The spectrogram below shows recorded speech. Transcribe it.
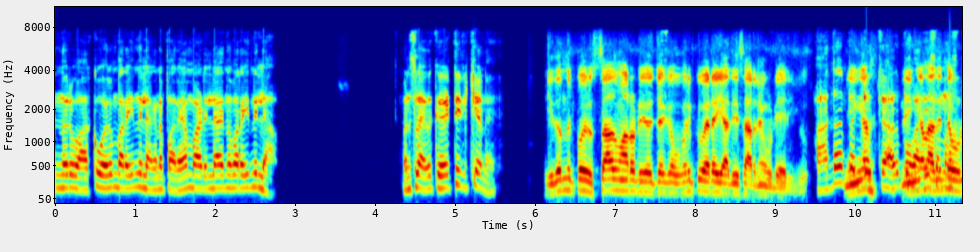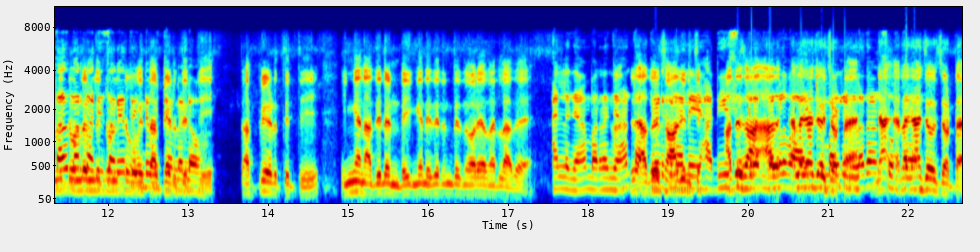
എന്നൊരു വാക്ക് പോലും പറയുന്നില്ല. അങ്ങനെ പറയാൻ പാടില്ല എന്ന് പറയുന്നില്ല. മനസ്സിലായത് കേട്ടിരിക്കാണ് ഇതൊന്നും ഇപ്പൊ ഉസ്താദ്മാരോട് ചോദിച്ചാൽ ഒരുക്ക് വരെ ഈ ഹദീസ് അറിഞ്ഞുകൂടിയായിരിക്കും. നിങ്ങൾ നിങ്ങൾ അതിന്റെ ഉള്ളിട്ട് ഉസ്താദ്മാർക്ക് ഉള്ളിട്ട് ഹദീസ് ഉള്ളിട്ട് അറിയാത്ത പോയി കുറ്റമല്ലല്ലോ. തപ്പിയെടുത്തിട്ട് ഇങ്ങനെ അതിലുണ്ട് ഇങ്ങനെ ഇതിലുണ്ട് എന്ന് പറയാന്നല്ലാതെ അല്ല ഞാൻ പറഞ്ഞ ഞാൻ അത് സ്വാധീനിച്ച അത് അല്ല ഞാൻ ചോദിച്ചോട്ടെ. അല്ല ഞാൻ ചോദിച്ചോട്ടെ.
